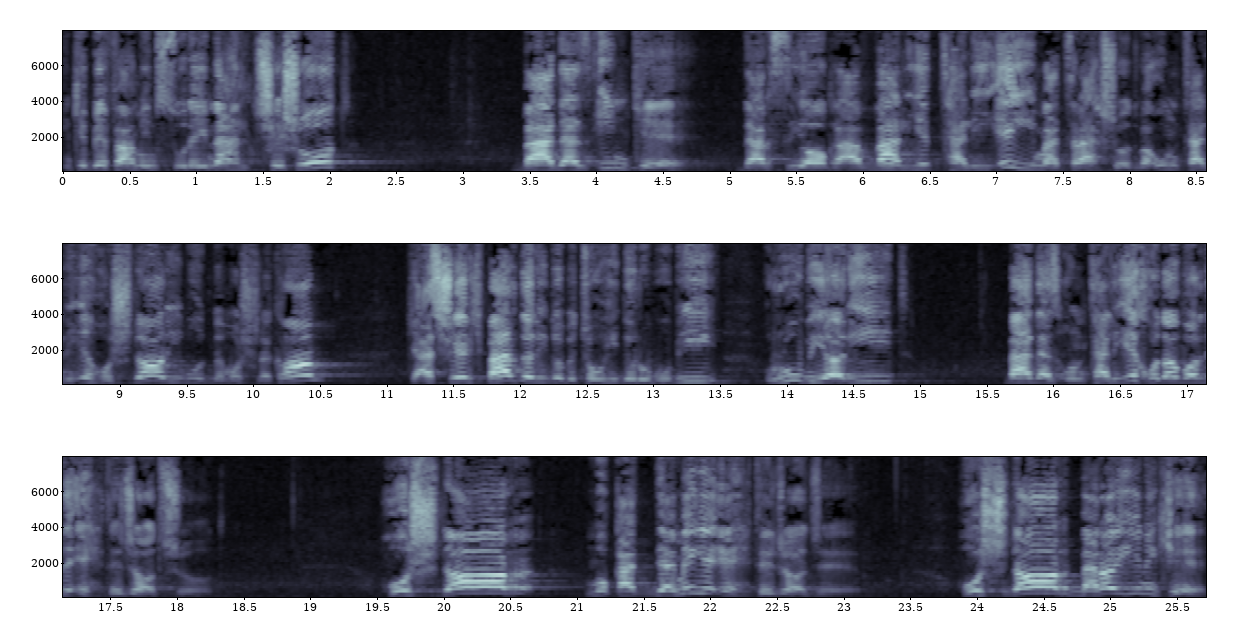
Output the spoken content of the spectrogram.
اینکه بفهمیم سوره نحل چه شد بعد از اینکه در سیاق اول یه تلیعه ای مطرح شد و اون تلیعه هشداری بود به مشرکان که از شرک بردارید و به توحید ربوبی رو بیارید بعد از اون تلیعه خدا وارد احتجاج شد. هشدار مقدمه احتجاجه. هشدار برای اینه که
